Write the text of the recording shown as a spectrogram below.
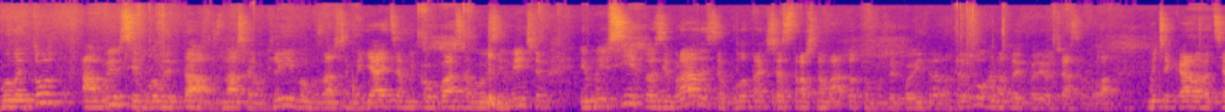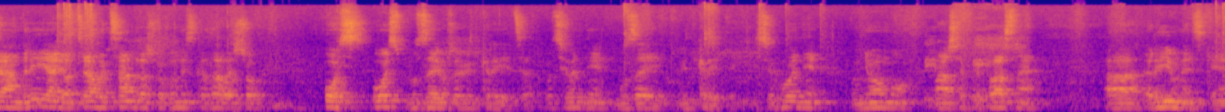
були тут, а ми всі були там з нашим хлібом, з нашими яйцями, ковбасами, усім іншим. І ми всі, хто зібралися, було так ще страшновато, тому що і повітряна тривога на той період часу була. Ми чекали отця Андрія і отця Олександра, щоб вони сказали, що ось, ось музей вже відкриється. От сьогодні музей відкритий. І сьогодні у ньому наше прекрасне а, рівненське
